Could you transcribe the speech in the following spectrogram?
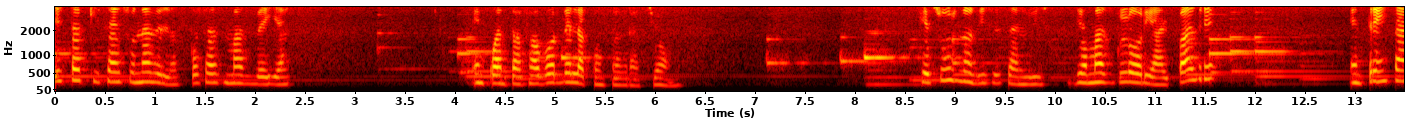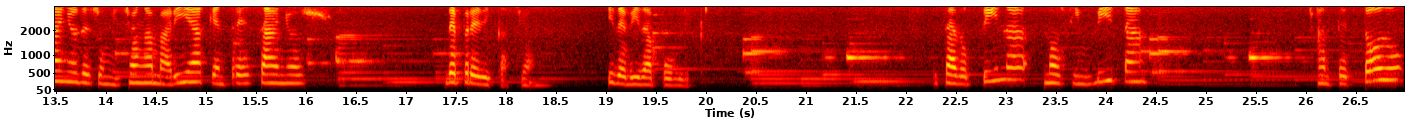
Esta quizá es una de las cosas más bellas en cuanto a favor de la consagración. Jesús, nos dice San Luis, dio más gloria al Padre en 30 años de sumisión a María que en 3 años de predicación y de vida pública. Esta doctrina nos invita, ante todo,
